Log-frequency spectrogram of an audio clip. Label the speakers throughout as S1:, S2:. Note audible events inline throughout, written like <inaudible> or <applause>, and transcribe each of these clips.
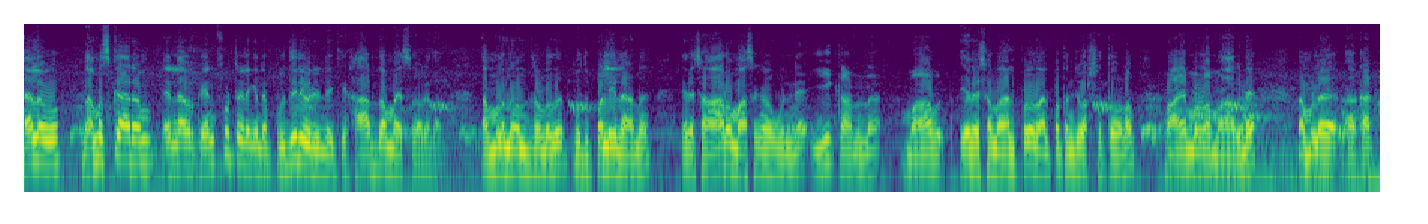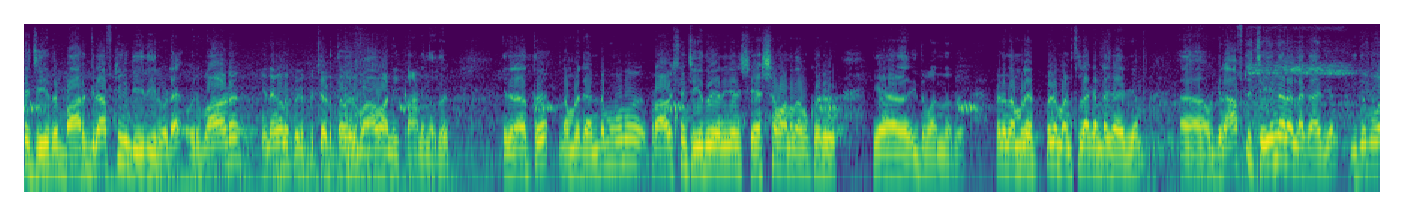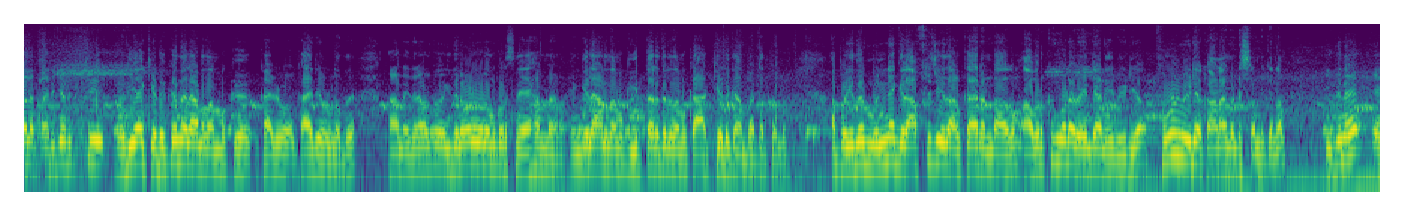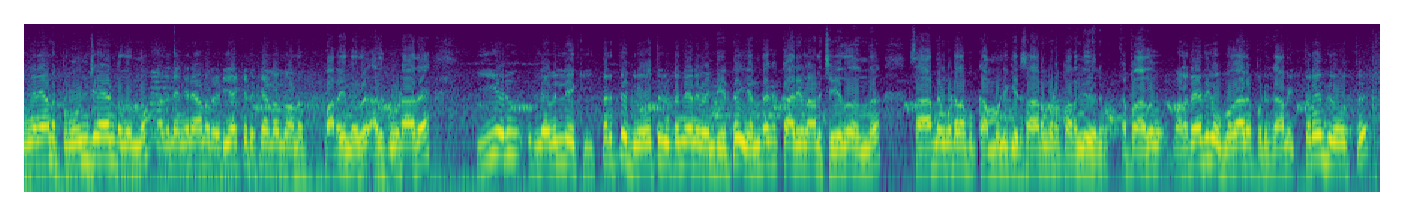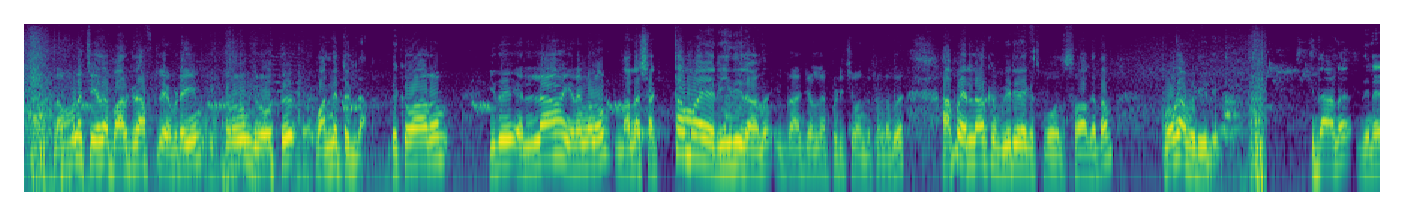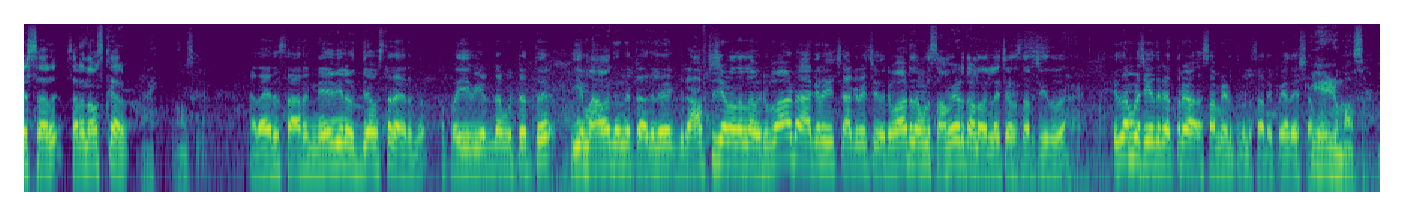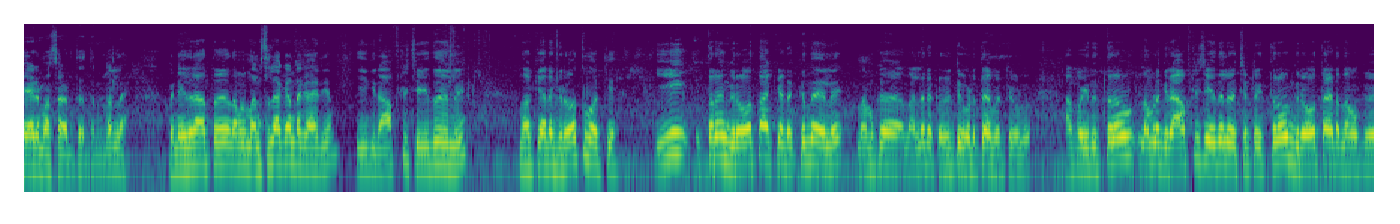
S1: Hello നമസ്കാരം. എല്ലാവർക്കും എൻഫുഡ് ട്രെയിനിങ്ങിന്റെ പുതിയ വീഡിയോയിലേക്ക് ഹാർദമായ സ്വാഗതം. നമ്മളിന്ന് വന്നിട്ടുള്ളത് പുതുപ്പള്ളിയിലാണ്. ഏകദേശം ആറ് മാസങ്ങൾക്ക് മുന്നേ ഈ കാണുന്ന മാവ് ഏകദേശം നാൽപ്പത് നാൽപ്പത്തഞ്ച് വർഷത്തോളം പ്രായമുള്ള മാവിനെ നമ്മൾ കട്ട് ചെയ്ത് ബാർ ഗ്രാഫ്റ്റിംഗ് രീതിയിലൂടെ ഒരുപാട് ഇനങ്ങൾ പിടിപ്പിച്ചെടുത്ത ഒരു മാവാണ് ഈ കാണുന്നത്. ഇതിനകത്ത് നമ്മൾ രണ്ട് മൂന്ന് പ്രാവശ്യം ചെയ്തു കഴിഞ്ഞതിന് ശേഷമാണ് നമുക്കൊരു ഇത് വന്നത്. പിന്നെ നമ്മൾ എപ്പോഴും മനസ്സിലാക്കേണ്ട കാര്യം ഗ്രാഫ്റ്റ് ചെയ്യുന്നതിലല്ല കാര്യം ഇതുപോലെ പരിചരിച്ച് റെഡിയാക്കി എടുക്കുന്നതിലാണ് നമുക്ക് കഴിവ് കാര്യമുള്ളത്. കാരണം ഇതിനോട് ഇതിനോട് നമുക്കൊരു സ്നേഹം വേണം. എങ്കിലാണ് നമുക്ക് ഇത്തരത്തിൽ നമുക്ക് ആക്കിയെടുക്കാൻ പറ്റത്തുള്ളൂ. അപ്പോൾ ഇത് മുന്നേ ഗ്രാഫ്റ്റ് ചെയ്ത ആൾക്കാരുണ്ടാകും. അവർക്കും കൂടെ വേണ്ടിയാണ് ഈ വീഡിയോ. ഫുൾ വീഡിയോ കാണാൻ വേണ്ടി ശ്രമിക്കണം. ഇതിനെ എങ്ങനെയാണ് പ്രൂൺ ചെയ്യേണ്ടതെന്നും അതിനെങ്ങനെയാണ് റെഡിയാക്കി എടുക്കേണ്ടതെന്നാണ് പറയുന്നത്. അതുകൂടാതെ ഈ ഒരു ലെവലിലേക്ക് ഇത്തരത്തിൽ ഗ്രോത്ത് കിട്ടുന്നതിന് വേണ്ടിയിട്ട് എന്തൊക്കെ കാര്യങ്ങളാണ് ചെയ്തതെന്ന് സാറിനും കൂടെ നമുക്ക് കമ്മ്യൂണിക്കേറ്റ് സാറും കൂടെ പറഞ്ഞു തരും. അപ്പോൾ അത് വളരെയധികം ഉപകാരപ്പെടും. കാരണം ഇത്രയും ഗ്രോത്ത് നമ്മൾ ചെയ്ത ബാർഗ്രാഫ്റ്റിൽ എവിടെയും ഇത്രയും ഗ്രോത്ത് വന്നിട്ടില്ല. മിക്കവാറും ഇത് എല്ലാ ഇനങ്ങളും നല്ല ശക്തമായ രീതിയിലാണ് ഈ ബ്രാഞ്ചുകളെല്ലാം പിടിച്ചു വന്നിട്ടുള്ളത്. അപ്പോൾ എല്ലാവർക്കും വീഡിയോയിലേക്ക് സ്വാ- സ്വാഗതം. പോകാം വീഡിയോയിലേക്ക്. ഇതാണ് ദിനേശ് സാറ്. സാറേ നമസ്കാരം.
S2: നമസ്കാരം.
S1: അതായത് സാറ് നേവിയിലെ ഉദ്യോഗസ്ഥരായിരുന്നു. അപ്പോൾ ഈ വീടിന്റെ മുറ്റത്ത് ഈ മാവ് നിന്നിട്ട് അതിൽ ഗ്രാഫ്റ്റ് ചെയ്യണമെന്നുള്ള ഒരുപാട് ആഗ്രഹിച്ച് ആഗ്രഹിച്ച് ഒരുപാട് നമ്മൾ സമയമെടുത്താണ് അല്ലേ ചെറു സാർ ചെയ്തത്. ഇത് നമ്മൾ ചെയ്തിട്ട് എത്ര സമയം എടുത്തിട്ടുണ്ട് സാർ ഇപ്പോൾ ഏകദേശം?
S2: ഏഴ് മാസം.
S1: ഏഴ് മാസം എടുത്തിട്ടുണ്ട് അല്ലേ? പിന്നെ ഇതിനകത്ത് നമ്മൾ മനസ്സിലാക്കേണ്ട കാര്യം ഈ ഗ്രാഫ്റ്റ് ചെയ്തതിൽ നോക്കി അതിന്റെ ഗ്രോത്ത് നോക്കിയേ. ഈ ഇത്രയും ഗ്രോത്ത് ആക്കി എടുക്കുന്നതിൽ നമുക്ക് നല്ലൊരു ക്രെഡിറ്റ് കൊടുത്തേ പറ്റുള്ളൂ. അപ്പോൾ ഇത് ഇത്രയും നമ്മൾ ഗ്രാഫ്റ്റ് ചെയ്തതിൽ വെച്ചിട്ട് ഇത്രയും ഗ്രോത്ത് ആയിട്ട് നമുക്ക്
